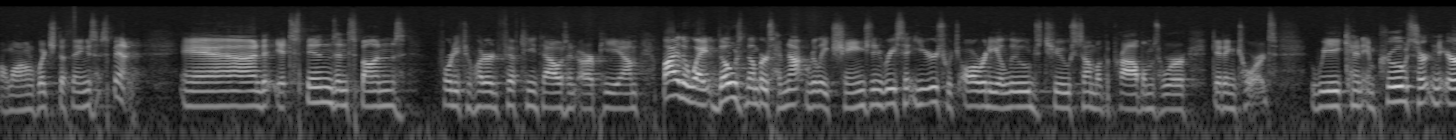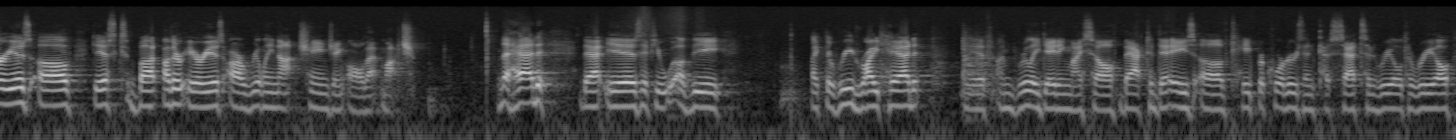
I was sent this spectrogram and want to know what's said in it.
along which the things spin. And it spins and spuns 4,200, 15,000 RPM. By the way, those numbers have not really changed in recent years, which already alludes to some of the problems we're getting towards. We can improve certain areas of disks, but other areas are really not changing all that much. The head, that is, if you will, the like the read-write head, if I'm really dating myself back to days of tape recorders and cassettes and reel-to-reel, -reel,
